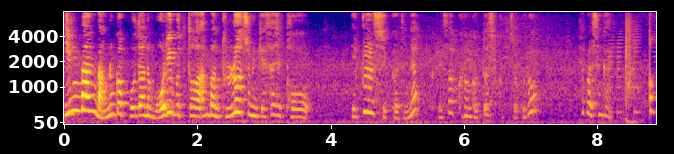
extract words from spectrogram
입만 막는 것보다는 머리부터 한번 둘러주는 게 사실 더 예쁠 수 있거든요. 그래서 그런 것도 적극적으로 해볼 생각입니다. 어?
